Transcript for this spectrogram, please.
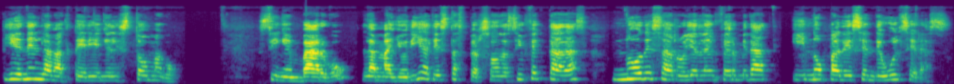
tienen la bacteria en el estómago sin embargo, la mayoría de estas personas infectadas no desarrollan la enfermedad y no padecen de úlceras.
